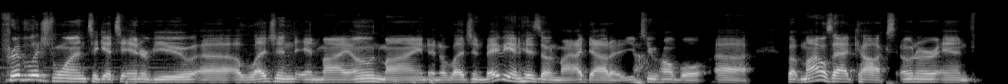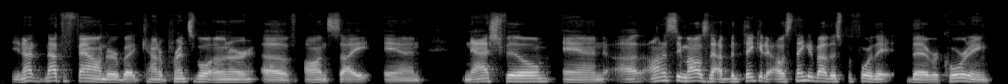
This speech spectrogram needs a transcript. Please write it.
privileged one to get to interview uh, a legend in my own mind and a legend maybe in his own mind. I doubt it. You're too humble. Uh, but Miles Adcox, owner and you're not not the founder, but kind of principal owner of OnSite and Nashville. And uh, honestly, Miles, I've been thinking. I was thinking about this before the the recording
